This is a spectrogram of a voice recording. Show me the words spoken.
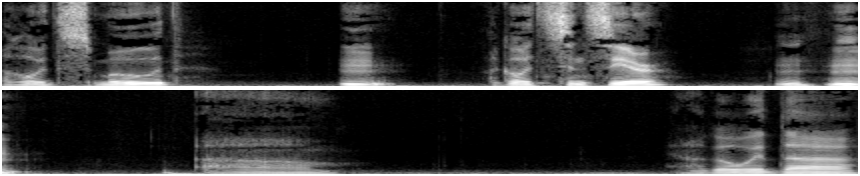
I'll go with smooth. Mm. I'll go with sincere. Mm-hmm. Um, and I'll go with uh,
